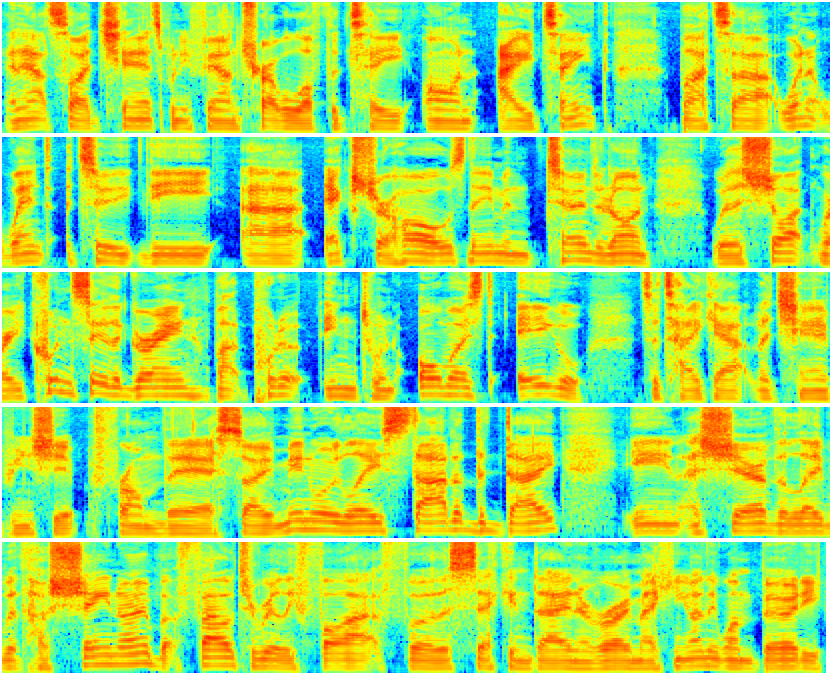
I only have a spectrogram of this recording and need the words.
an outside chance when he found trouble off the tee on 18th. But uh, when it went to the uh, extra holes, Niemann turned it on with a shot where he couldn't see the green, but put it into an almost eagle to take out the championship from there. So Minwoo Lee started the day in a share of the lead with Hoshino, but failed to really fire for the second day in a row, making only one birdie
